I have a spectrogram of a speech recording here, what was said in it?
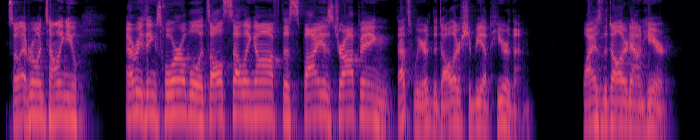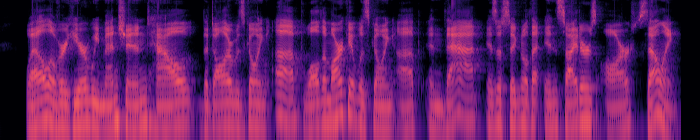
So everyone telling you Everything's horrible. It's all selling off. The SPY is dropping. That's weird. The dollar should be up here then. Why is the dollar down here? Well, over here we mentioned how the dollar was going up while the market was going up, and that is a signal that insiders are selling.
